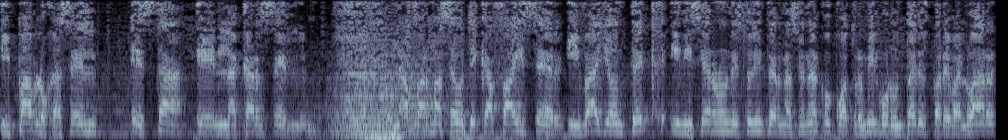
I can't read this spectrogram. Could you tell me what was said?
y Pablo Hasél está en la cárcel. La farmacéutica Pfizer y BioNTech iniciaron un estudio internacional con 4.000 voluntarios para evaluar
